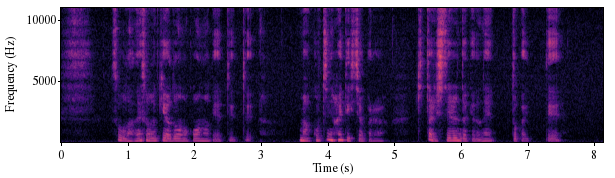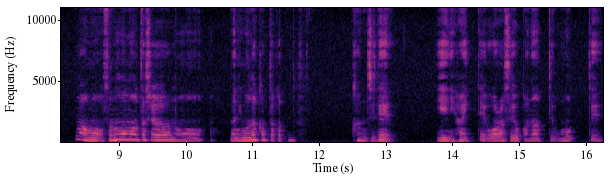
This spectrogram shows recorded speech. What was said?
「そうだねその木はどうのこうので」って言って「まあこっちに入ってきちゃうから切ったりしてるんだけどね」とか言ってまあもうそのまま私はあの何もなかったか感じで家に入って終わらせようかなって思って、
